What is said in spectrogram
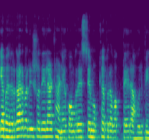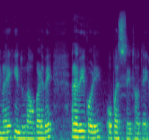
या पत्रकार परिषदेला ठाणे काँग्रेसचे मुख्य प्रवक्ते राहुल पिंगळे हिंदूराव गळवे रवी कोळी उपस्थित होते.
